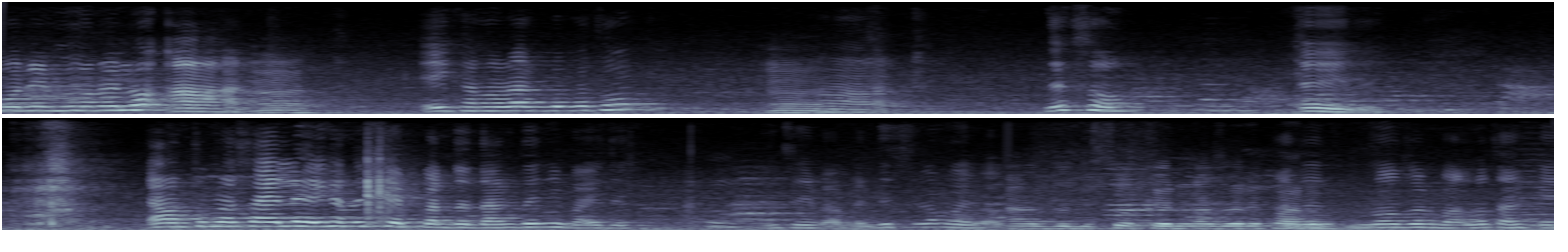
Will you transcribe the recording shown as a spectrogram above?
বডির মোহর হলো আট। এইখানেও রাখব কত? আট। আট। দেখছ? এই যে। এখন তোমরা চাইলে এখানে শেপ করতে দাগ দেনি বাইরে। যেভাবে দিছিলাম ওইভাবে। আর যদি চোখের নজরে নজর ভালো থাকে।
